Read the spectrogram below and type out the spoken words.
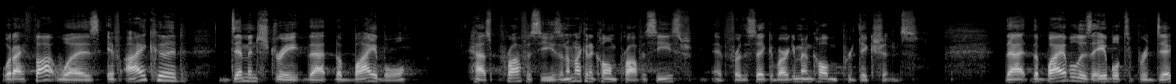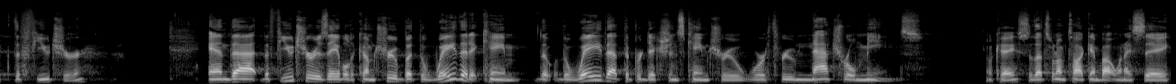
what I thought was if I could demonstrate that the Bible has prophecies, and I'm not going to call them prophecies for the sake of argument, I'm calling them predictions. That the Bible is able to predict the future and that the future is able to come true, but the way that it came, the, the way that the predictions came true were through natural means. Okay, so that's what I'm talking about when I say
